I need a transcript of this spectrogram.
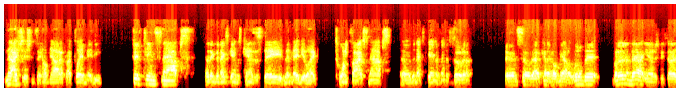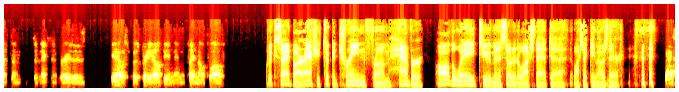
No, I shouldn't say help me out. I played maybe 15 snaps. I think the next game was Kansas State. Then maybe like 25 snaps. Uh, the next game at Minnesota, and so that kind of helped me out a little bit. But other than that, you know, just besides some some nicks and bruises, yeah, it was was pretty healthy and, and played in all 12. Quick sidebar: I actually took a train from Havre all the way to Minnesota to watch that uh, watch that game. I was there. that's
